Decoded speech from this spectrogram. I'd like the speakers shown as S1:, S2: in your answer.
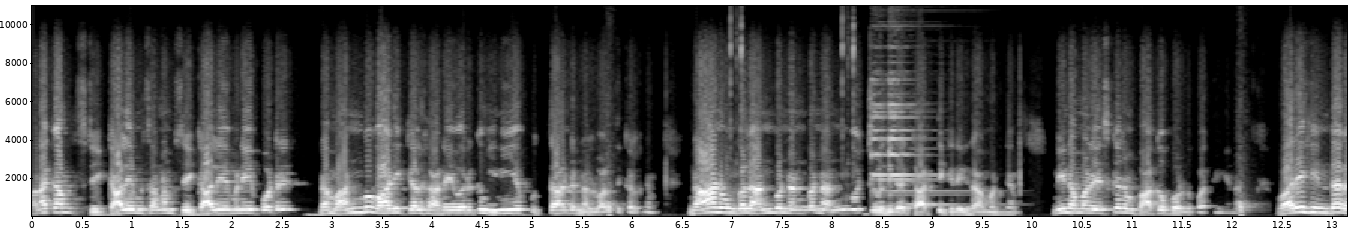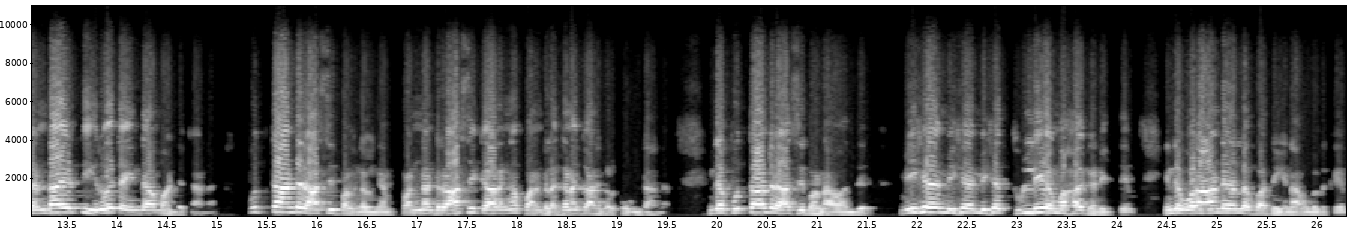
S1: வணக்கம் ஸ்ரீ காளியம் சனம் ஸ்ரீ காளியம்மனே போற்று நம் அன்பு வாடிக்கையாளர்கள் அனைவருக்கும் இனிய புத்தாண்டு நல்வாழ்த்துக்கள் நான் உங்கள் அன்பு நண்பன் அன்பு ஜோதிடர் கார்த்திக் நீ நம்ம எஸ்க நம்ம பார்க்க போறது பாத்தீங்கன்னா வருகின்ற ரெண்டாயிரத்தி இருபத்தி ஐந்தாம் ஆண்டுக்கான புத்தாண்டு ராசி பலன்கள்ங்க பன்னெண்டு ராசிக்காரங்க பன்னெண்டு லக்கணக்காரங்களுக்கும் உண்டான இந்த புத்தாண்டு ராசி பலனா வந்து மிக மிக மிக துல்லியமாக கணித்து இந்த ஒரு ஆண்டுகள்ல பாத்தீங்கன்னா உங்களுக்கு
